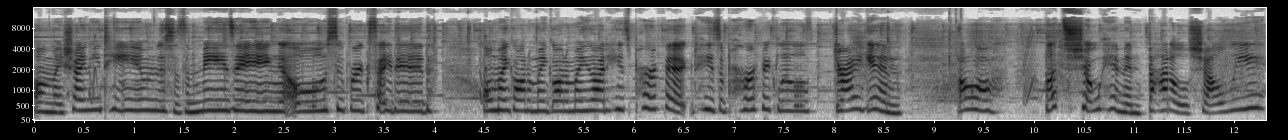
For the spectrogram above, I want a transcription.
on my shiny team. This is amazing. Oh, super excited. Oh my god, oh my god, oh my god, he's perfect. He's a perfect little dragon. Oh, let's show him in battle, shall we?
